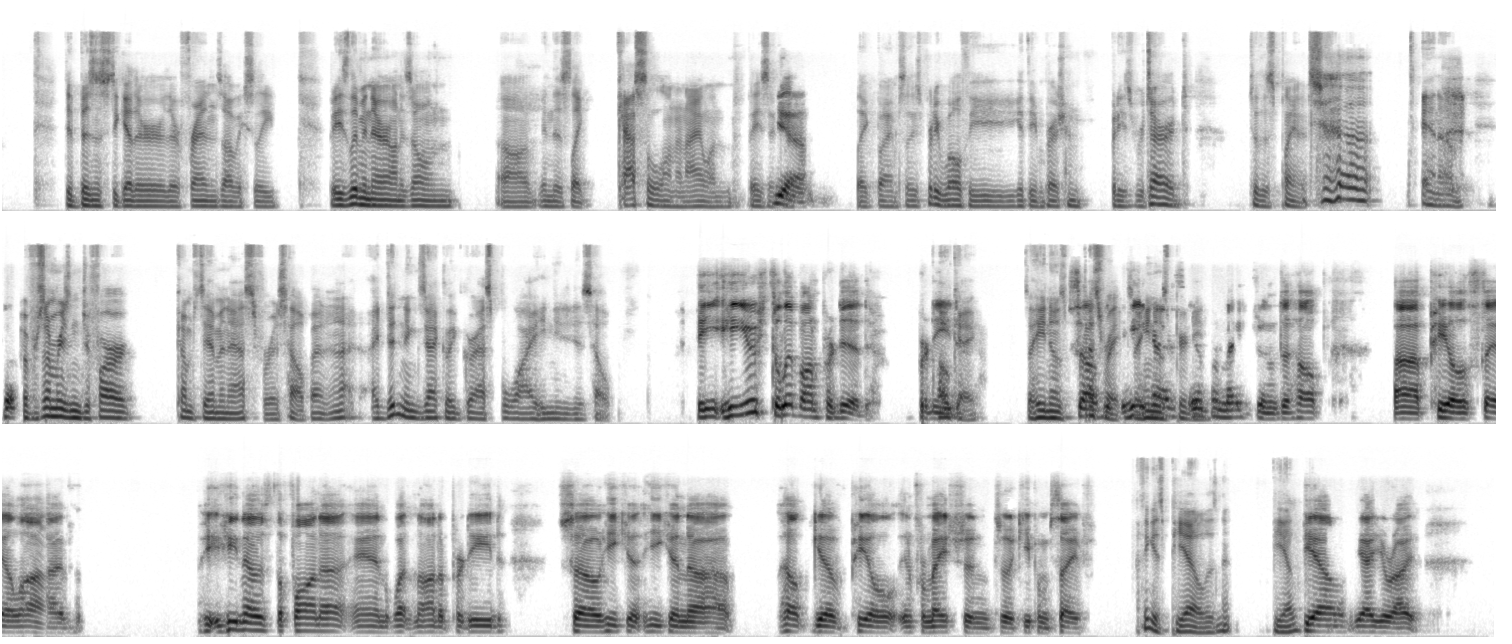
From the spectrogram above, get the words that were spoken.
did business together. They're friends, obviously, but he's living there on his own uh, in this like castle on an island, basically. yeah, like by himself. He's pretty wealthy. You get the impression, but he's retired to this planet. And um, but for some reason, Jafar comes to him and asks for his help, and, and I, I didn't exactly grasp why he needed his help. he he used to live on Perdid. Perdid. Okay, so he knows. So that's right. He, so he knows has Perdid. information to help uh Peel stay alive. He he knows the fauna and whatnot of Perdid, so he can he can uh help give Peel information to keep him safe. I think it's Piel, isn't it? Piel. Peel, yeah, you're right.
